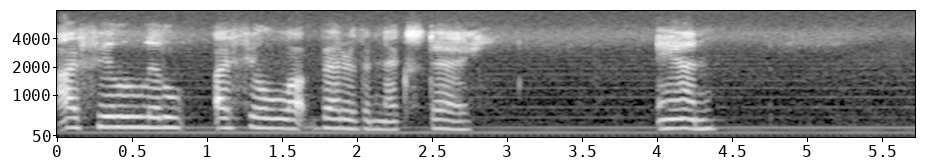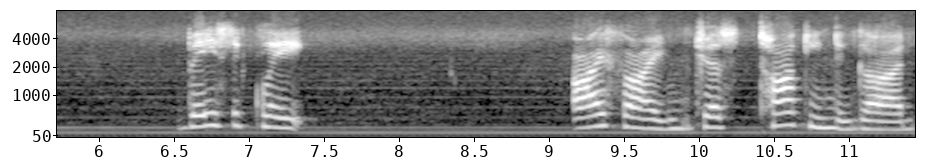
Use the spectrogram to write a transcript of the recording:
I feel a little. I feel a lot better the next day, and basically, I find just talking to God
